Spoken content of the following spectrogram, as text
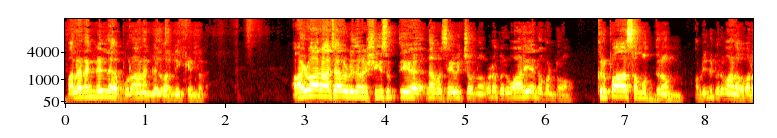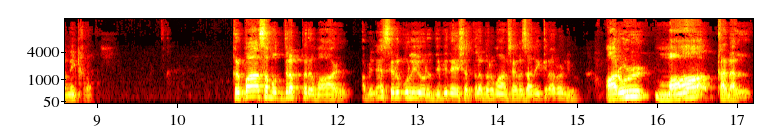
பல இடங்கள்ல புராணங்கள் வர்ணிக்கின்றன. ஆழ்வாராச்சாரியுடைய ஸ்ரீசுக்தியை நாம சேவிச்சோம்னா கூட பெருமாளையே என்ன பண்றோம்? கிருபா சமுத்திரம் அப்படின்னு பெருமாளை வர்ணிக்கிறோம். கிருபா சமுத்திர பெருமாள் அப்படின்னு சிறுபுலி ஒரு திவ்ய தேசத்துல பெருமாள் சேவை சாதிக்கிறாரோ இல்லையோ? அருள் மா கடல்.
